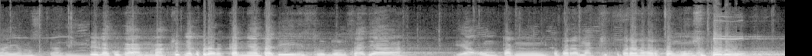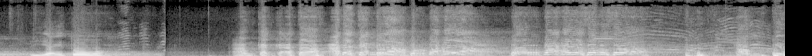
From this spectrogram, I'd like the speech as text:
sayang sekali. Dilakukan. Maksudnya kepada rekannya tadi. Sundul saja. Ya umpan kepada maksud kepada nomor punggung 10 yaitu angkat ke atas. Ada Chandra. Berbahaya. Berbahaya saudara hampir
